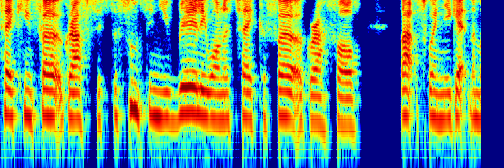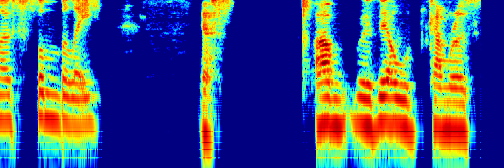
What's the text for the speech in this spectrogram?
taking photographs if there's something you really want to take a photograph of, that's when you get the most fumbly. Yes, um, with the old cameras,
